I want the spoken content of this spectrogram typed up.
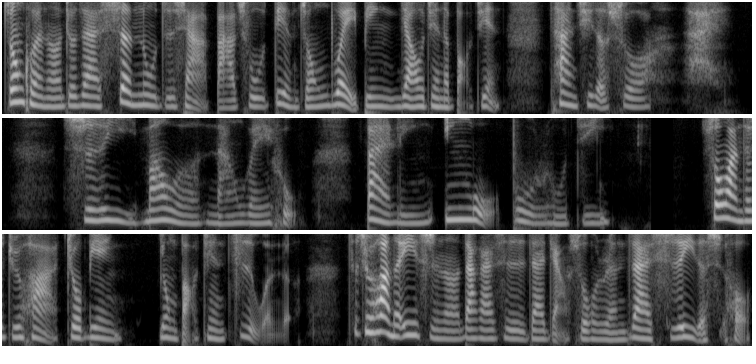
钟馗呢，就在盛怒之下，拔出殿中卫兵腰间的宝剑，叹气的说：“唉。”失意猫儿难为虎，败鳞鹦鹉不如鸡。说完这句话，就便用宝剑自刎了。这句话的意思呢，大概是在讲说，人在失意的时候，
